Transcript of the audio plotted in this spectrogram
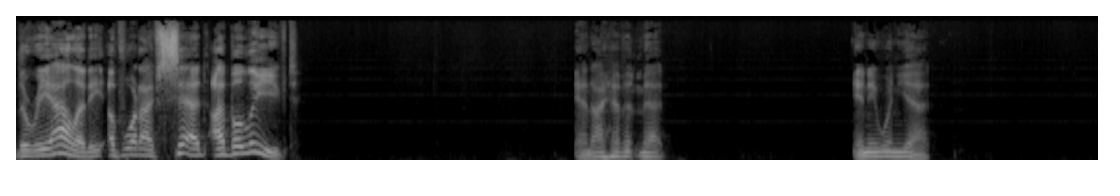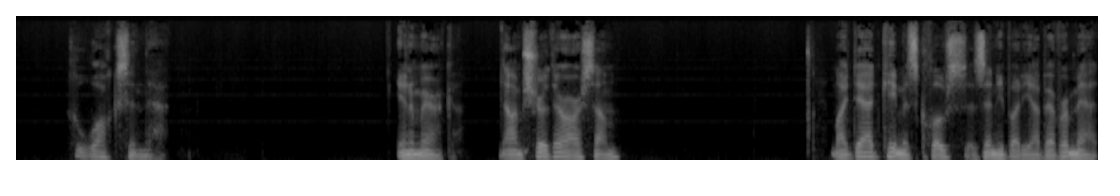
the reality of what I've said I believed? And I haven't met anyone yet who walks in that in America. Now, I'm sure there are some. My dad came as close as anybody I've ever met,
